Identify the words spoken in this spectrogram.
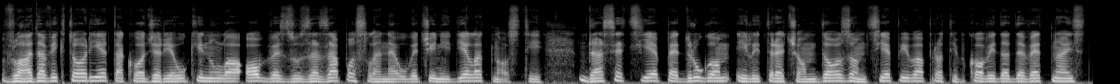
Vlada Viktorije također je ukinula obvezu za zaposlene u većini djelatnosti da se cijepe drugom ili trećom dozom cijepiva protiv COVID-19,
